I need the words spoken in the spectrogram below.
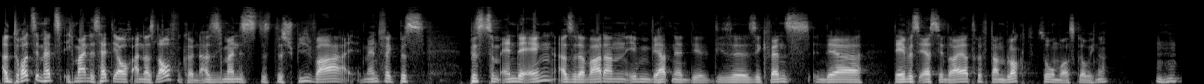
Aber trotzdem hätte ich meine, es hätte ja auch anders laufen können. Also ich meine, das, das, das Spiel war im Endeffekt bis, bis zum Ende eng. Also da war dann eben, wir hatten ja die, diese Sequenz, in der Davis erst den Dreier trifft, dann blockt. So war es, glaube ich, ne? Mhm.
